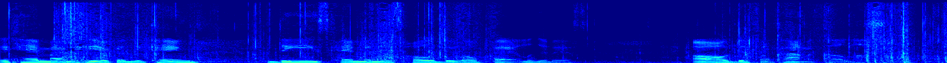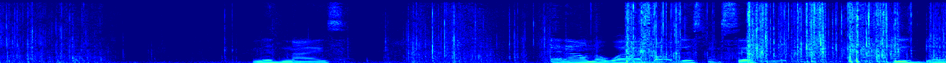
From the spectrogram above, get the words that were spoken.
It came out of here because it came, these came in this whole big old pack. Look at this. All different kind of colors. And it's nice. And I don't know why I bought this one separate just doing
